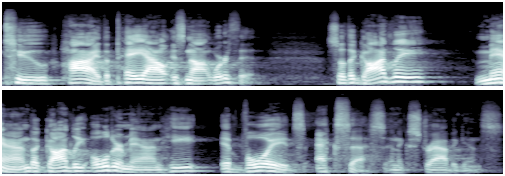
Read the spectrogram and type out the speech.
too high. The payout is not worth it. So the godly man, the godly older man, he avoids excess and extravagance.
